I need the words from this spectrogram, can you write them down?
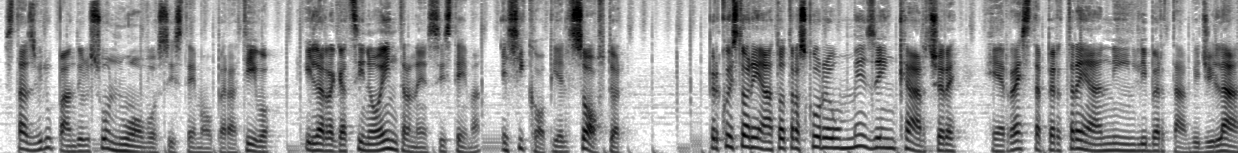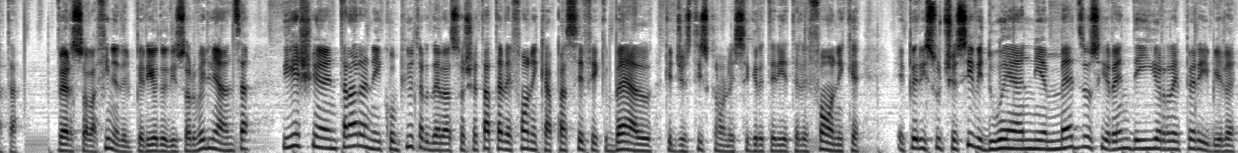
sta sviluppando il suo nuovo sistema operativo. Il ragazzino entra nel sistema e si copia il software. Per questo reato trascorre un mese in carcere e resta per tre anni in libertà vigilata. Verso la fine del periodo di sorveglianza riesce a entrare nei computer della società telefonica Pacific Bell che gestiscono le segreterie telefoniche e per i successivi due anni e mezzo si rende irreperibile,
